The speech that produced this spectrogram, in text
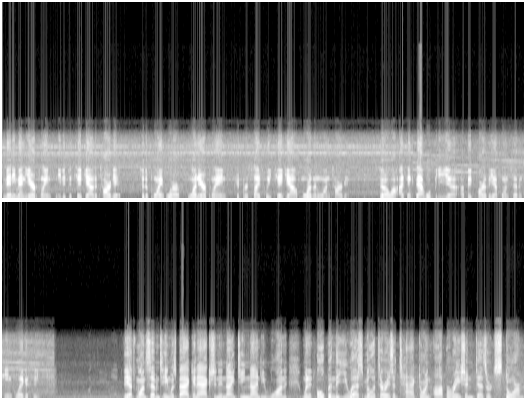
Many, many airplanes needed to take out a target to the point where one airplane could precisely take out more than one target. So uh, I think that will be a, a big part of the F-117's legacy. The F-117 was back in action in 1991 when it opened the U.S. military's attack during Operation Desert Storm,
